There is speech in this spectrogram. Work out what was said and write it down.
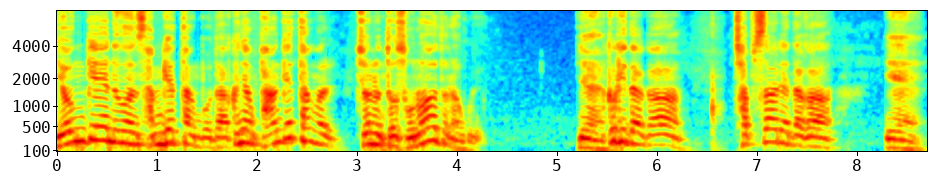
연계 넣은 삼계탕보다 그냥 반계탕을 저는 더 선호하더라고요. 예, 거기다가 찹쌀에다가 예,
